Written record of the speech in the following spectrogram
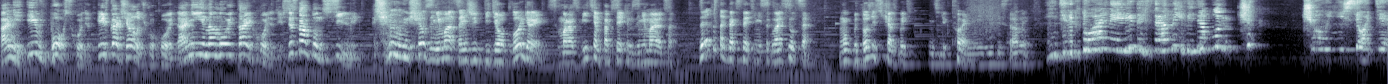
Они и в бокс ходят, и в качалочку ходят, они и на мой тай ходят. Естественно, Антон сильный. Чему еще заниматься? Они же видеоблогеры, саморазвитием там всяким занимаются. За это тогда, кстати, не согласился. Мог бы тоже сейчас быть интеллектуальной элитой страны. Интеллектуальной элитой страны видеоблогер... Чё, чё вы несете?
